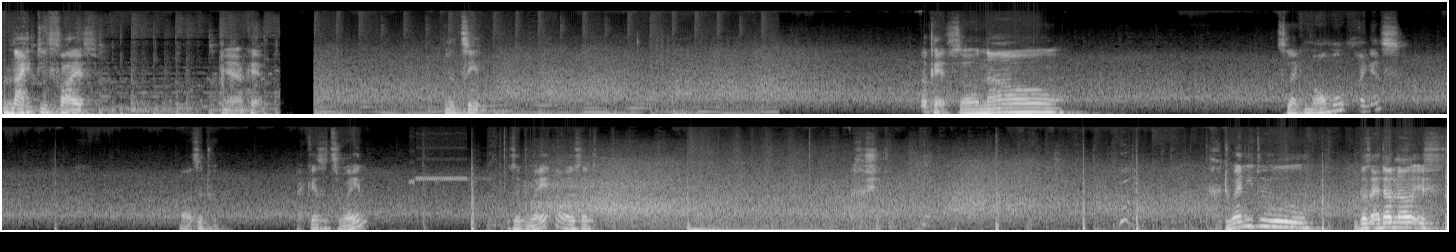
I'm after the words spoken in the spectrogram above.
95. Yeah, okay. Let's see. Okay, so now it's like normal, I guess. Or is it? I guess it's rain. Is it rain or is it? Do I need to? Because I don't know if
